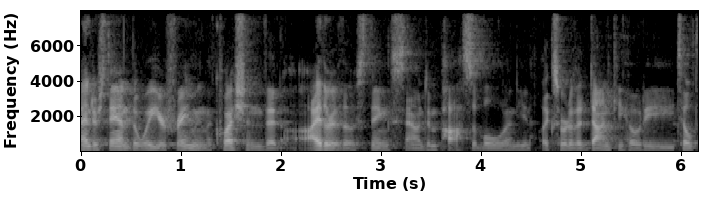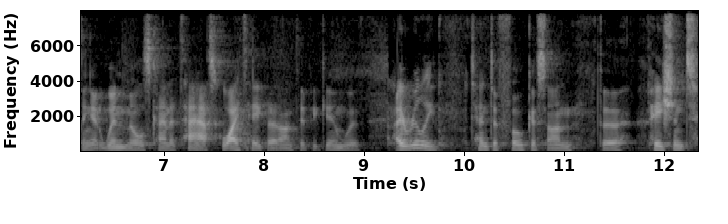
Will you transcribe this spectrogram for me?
I understand the way you're framing the question that either of those things sound impossible and you know, like sort of a Don Quixote tilting at windmills kind of task. Why take that on to begin with? I really tend to focus on the patient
